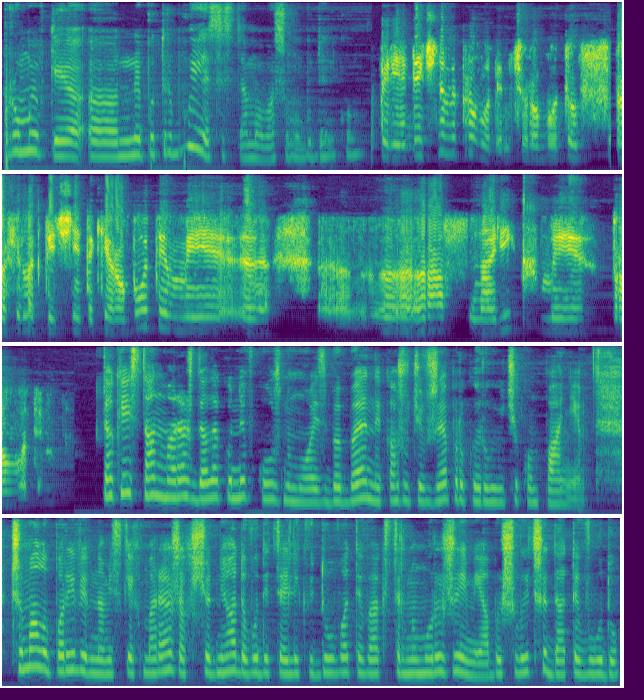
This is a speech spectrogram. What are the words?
Промивки е, не потребує система в вашому будинку? Періодично ми проводимо цю роботу. Профілактичні такі роботи ми е, е, раз на рік ми проводимо. Такий стан мереж далеко не в кожному ОСББ, не кажучи вже про керуючі компанії. Чимало поривів на міських мережах щодня доводиться ліквідувати в екстреному режимі, аби швидше дати воду,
